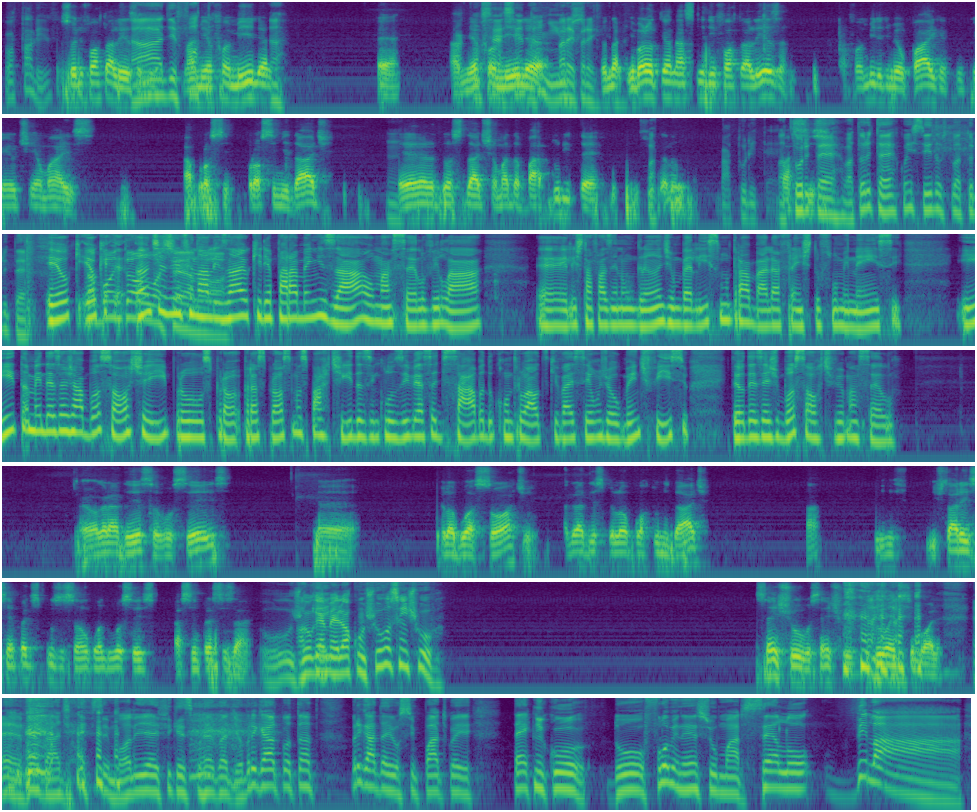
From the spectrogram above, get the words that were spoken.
Fortaleza. Eu sou de Fortaleza. Ah, de Fortaleza. A minha família... Ah. É, a minha família... Peraí, peraí. Eu, embora eu tenha nascido em Fortaleza, a família de meu pai, com quem eu tinha mais a proximidade, hum. era de uma cidade chamada Baturité. Fica no, Baturité. Baturité, Baturité, conhecido Baturité. Eu, tá eu, bom, então, antes Marcelo, de finalizar, eu queria parabenizar o Marcelo Vilar. É, ele está fazendo um grande, um belíssimo trabalho à frente do Fluminense. E também desejar boa sorte aí para as próximas partidas, inclusive essa de sábado contra o Altos, que vai ser um jogo bem difícil. Então eu desejo boa sorte, viu, Marcelo? Eu agradeço a vocês é, pela boa sorte, agradeço pela oportunidade. Tá? E estarei sempre à disposição quando vocês assim precisarem. O jogo Ok. é melhor com chuva ou sem chuva? Sem chuva, sem chuva. Doente simbólico. É verdade, esse mole e aí fica escorregadinho. Obrigado, portanto. Obrigado aí, o simpático aí, técnico do Fluminense, o Marcelo Vila.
